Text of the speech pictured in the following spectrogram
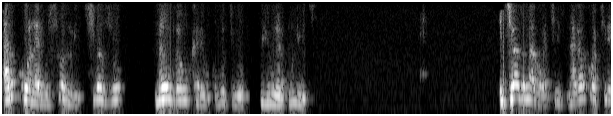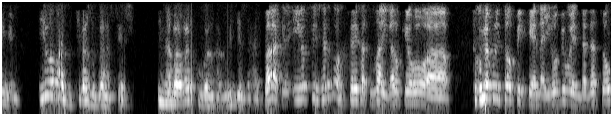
Ariko ubona ari gusobanura ikibazo nawe ubwawe ukareba ukuvuga uti uyu muntu ari kuvuga iki? Ikibazo ntabwo bakizi ntabwo ari ko bakirenganya iyo bazi ikibazo bwana seje intambara bari kurwana ntabwo bigeze hari. Iyo sije rwose reka tuzayigarukeho tugume kuri topike ya nayirobi wenda gato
